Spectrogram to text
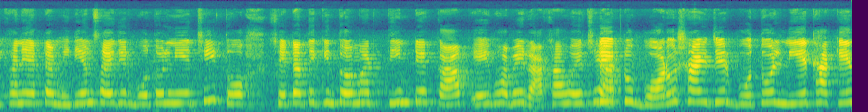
এখানে একটা মিডিয়াম সাইজের বোতল নিয়েছি, তো সেটাতে কিন্তু আমার তিনটে কাপ এইভাবে রাখা হয়েছে। একটু বড় সাইজের বোতল নিয়ে থাকেন,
